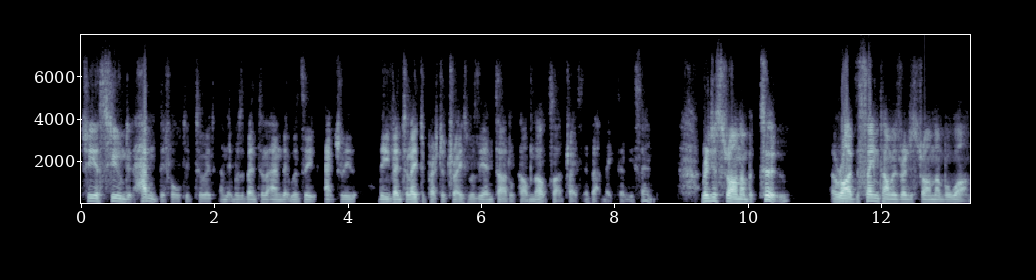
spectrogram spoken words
she assumed it hadn't defaulted to it and it was a ventilator and it was the actually the ventilator pressure trace was the tidal carbon dioxide trace, if that makes any sense. Registrar number two arrived the same time as registrar number one.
